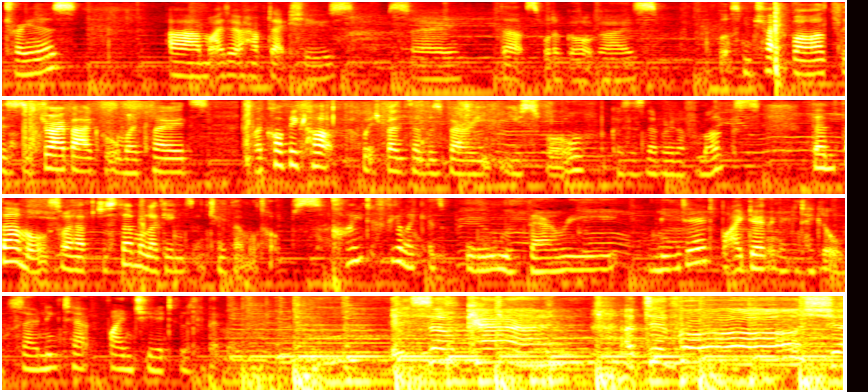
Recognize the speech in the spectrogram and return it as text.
trainers. Um, I don't have deck shoes, so that's what I've got, guys. I've got some check bars. This is a dry bag for all my clothes. My coffee cup, which Ben said was very useful because there's never enough mugs. Then thermal, so I have just thermal leggings and two thermal tops. kind of feel like it's all very needed, but I don't think I can take it all, so I need to fine tune it a little bit more. It's some kind of devotion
